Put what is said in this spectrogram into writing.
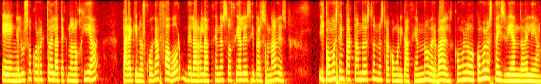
en el uso correcto de la tecnología para que nos juegue a favor de las relaciones sociales y personales? ¿Y cómo está impactando esto en nuestra comunicación no verbal? ¿Cómo lo, cómo lo estáis viendo, Elia?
